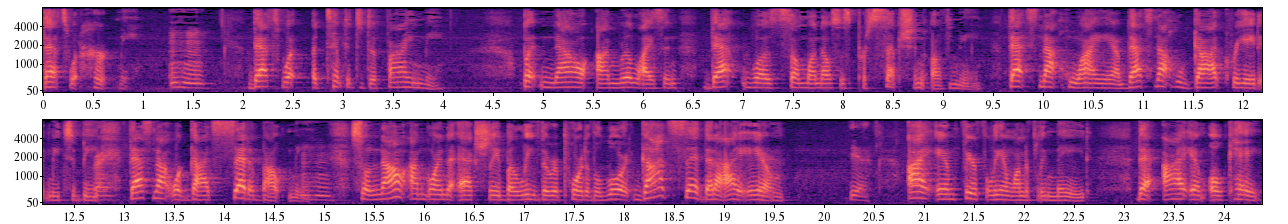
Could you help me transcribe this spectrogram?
that's what hurt me. Mm-hmm. That's what attempted to define me. But now I'm realizing that was someone else's perception of me. That's not who I am. That's not who God created me to be. Right. That's not what God said about me. So now I'm going to actually believe the report of the Lord. God said that I am. Yeah. I am fearfully and wonderfully made, that I am okay,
